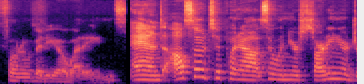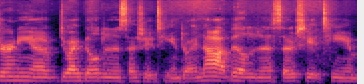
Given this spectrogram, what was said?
photo video weddings. And also to point out so when you're starting your journey of do I build an associate team? Do I not build an associate team?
